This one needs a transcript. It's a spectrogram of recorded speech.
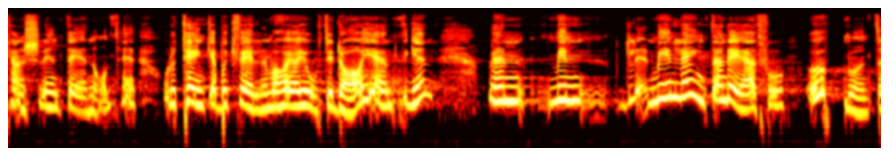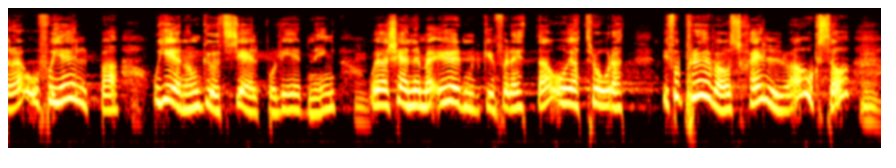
kanske det inte är någonting. Och då tänker jag på kvällen, vad har jag gjort idag egentligen? Men min, min längtan är att få uppmuntra och få hjälpa och genom Guds hjälp och ledning. Mm. Och jag känner mig ödmjuk inför detta och jag tror att vi får pröva oss själva också. Mm.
